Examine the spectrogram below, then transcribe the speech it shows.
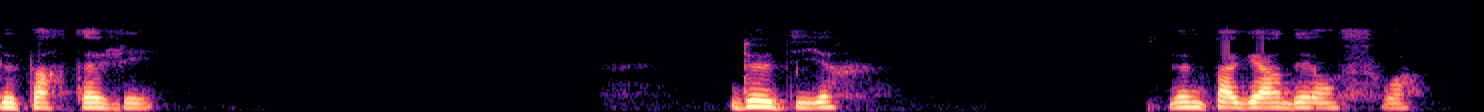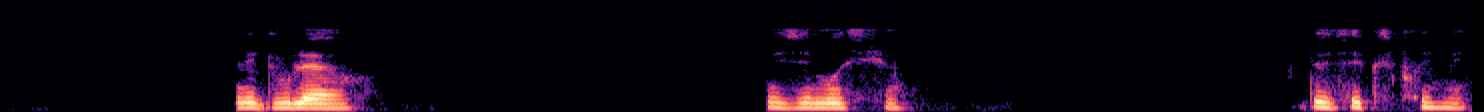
de partager, de dire, de ne pas garder en soi les douleurs, les émotions, de les exprimer.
